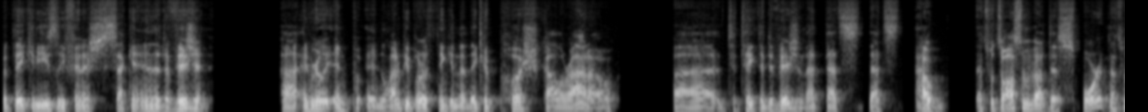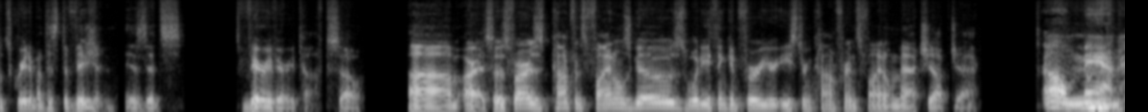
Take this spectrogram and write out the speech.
but they could easily finish second in the division, uh, and really, and, and a lot of people are thinking that they could push Colorado uh, to take the division. That that's that's how that's what's awesome about this sport. That's what's great about this division is it's it's very very tough. So um, all right. So as far as conference finals goes, what are you thinking for your Eastern Conference final matchup, Jack? Oh man,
